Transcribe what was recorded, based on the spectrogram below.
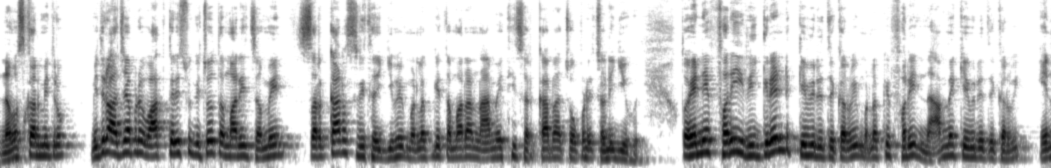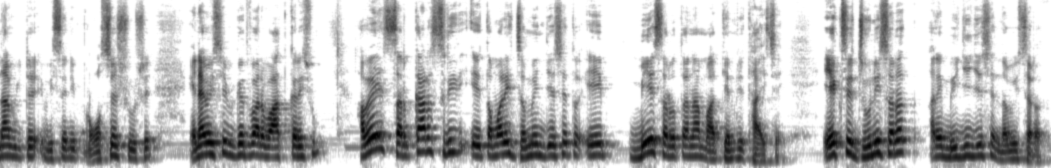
નમસ્કાર મિત્રો. મિત્રો, આજે આપણે વાત કરીશું કે જો તમારી જમીન સરકારશ્રી થઈ ગઈ હોય, મતલબ કે તમારા નામેથી સરકારના ચોપડે ચડી ગઈ હોય, તો એને ફરી રિગ્રેન્ટ કેવી રીતે કરવી? મતલબ કે ફરી નામે કેવી રીતે કરવી? એના વિશેની પ્રોસેસ શું છે? એના વિશે વિગતવાર વાત કરીશું. હવે સરકારશ્રી એ તમારી જમીન જે છે, તો એ બે શરતોના માધ્યમથી થાય છે. એક છે જૂની શરત અને બીજી જે છે નવી શરત.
